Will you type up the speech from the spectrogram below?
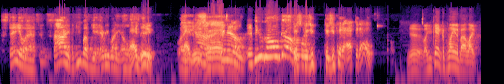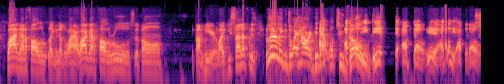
stay your ass inside because you about to get everybody else. I agree. sick. Like, I agree. God Exactly. damn, if you gonna go, because you because you could have opted out. Yeah, like you can't complain about like why I gotta follow like you know Dwight Howard. Why I gotta follow the rules if um if I'm here. Like you signed up for this. Literally, Dwight Howard did not want to I go. thought he did opt out. Yeah, I thought he opted out.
